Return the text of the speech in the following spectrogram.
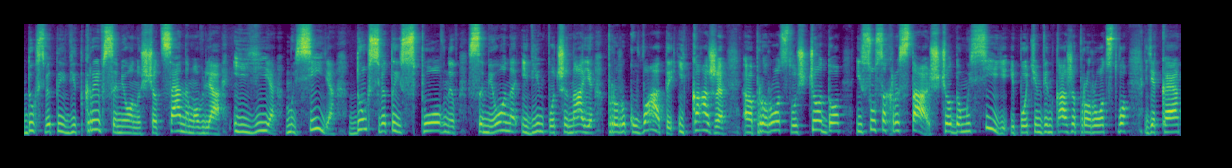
Дух Святий відкрив Симеону, що це немовля і є Месія, Дух Святий сповнив Симеона, і він починає пророкувати і каже е, пророцтво щодо Ісуса Христа, щодо Месії. І потім він каже пророцтво, яке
